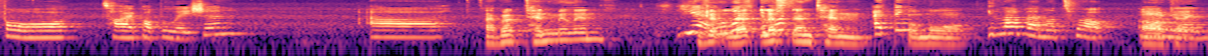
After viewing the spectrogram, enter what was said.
for Thai population. Uh, About 10 million? yeah, it, it was, le- it less was than 10 I think- or more? 11 or 12 Oh, okay.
